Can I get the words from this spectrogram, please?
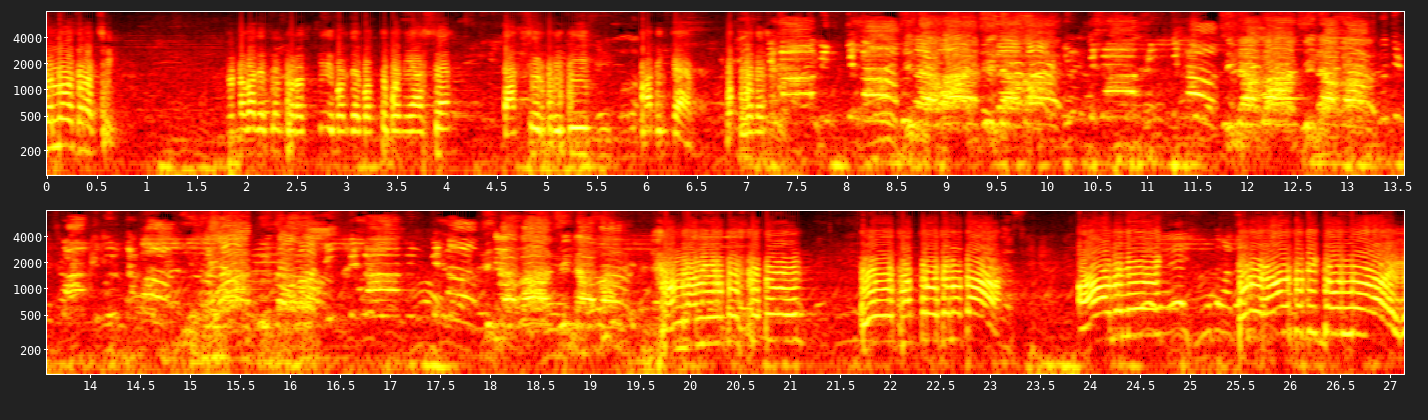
ধন্যবাদ জানাচ্ছি। ধন্যবাদ বক্তব্য নিয়ে আসছেন ডাকসুর ভিপি ক্যাম্প। সংগ্রামী উপস্থিতি ছাত্র জনতা আওয়ামী লীগ কোন রাজনৈতিক দল নয়।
